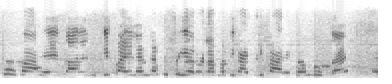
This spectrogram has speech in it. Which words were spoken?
खूप आहे कारण की पहिल्यांदाच इथे येरोडामध्ये काहीतरी कार्यक्रम होत आहे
